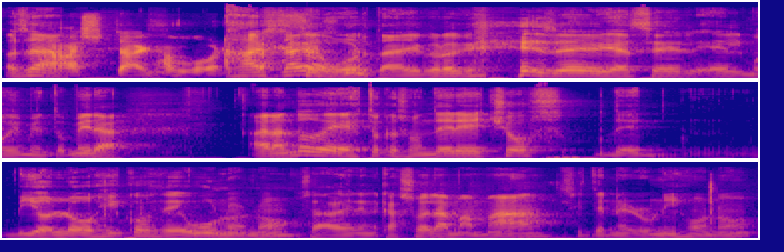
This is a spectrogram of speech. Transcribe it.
O sea, hashtag aborta. Hashtag aborta. Yo creo que ese debería ser el movimiento. Mira, hablando de esto, que son derechos de, biológicos de uno, ¿no? O sea, en el caso de la mamá, si tener un hijo o no.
